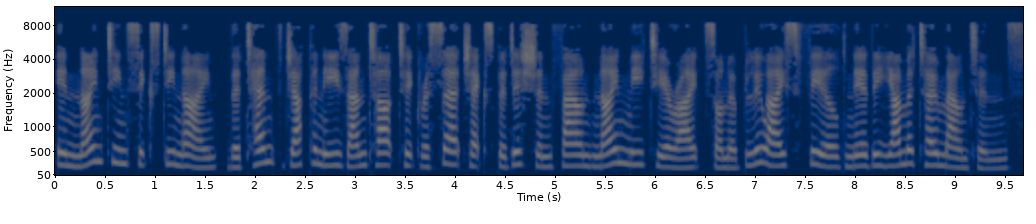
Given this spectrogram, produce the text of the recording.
In 1969, the 10th Japanese Antarctic Research Expedition found nine meteorites on a blue ice field near the Yamato Mountains.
